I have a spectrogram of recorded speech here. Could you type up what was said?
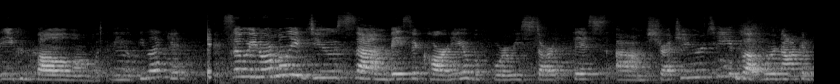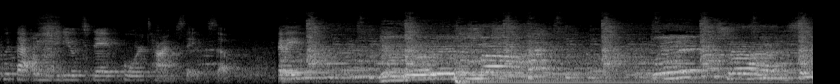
that you can follow along with. We hope you like it. So we normally do some basic cardio before we start this um, stretching routine, but we're not going to put that in the video today for time's sake. So ready? When it was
